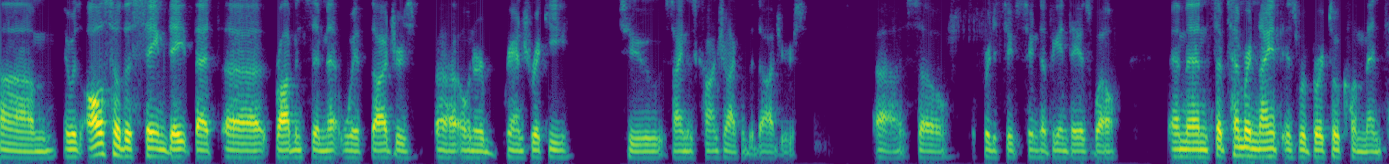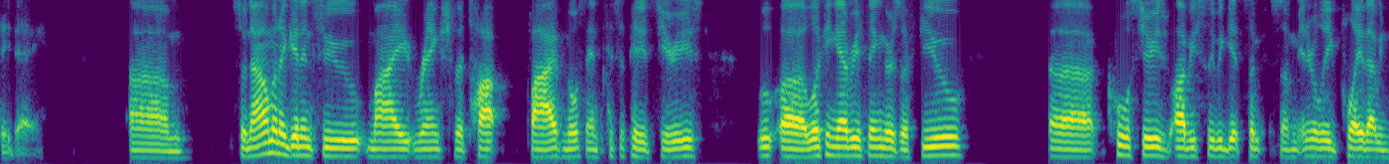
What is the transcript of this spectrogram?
Um, it was also the same date that uh, Robinson met with Dodgers uh, owner Branch Rickey to sign his contract with the Dodgers. Uh, so it's a pretty significant day as well. And then September 9th is Roberto Clemente Day. Um, so now I'm going to get into my ranks for the top five most anticipated series. Uh, looking at everything, there's a few uh, cool series. Obviously, we get some some interleague play that we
